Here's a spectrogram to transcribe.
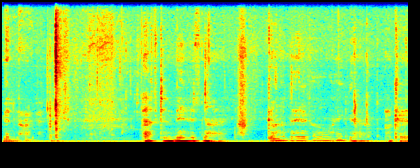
midnight. After midnight, gonna let it all hang out. Okay.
